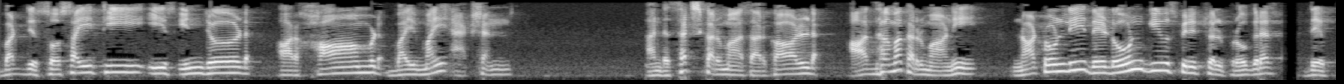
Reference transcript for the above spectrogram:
but the society is injured or harmed by my actions. And such karmas are called adhama karmani. Not only they don't give spiritual progress, they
